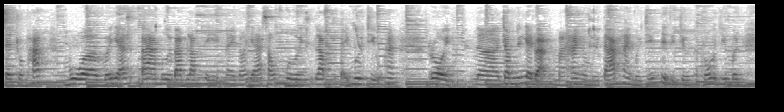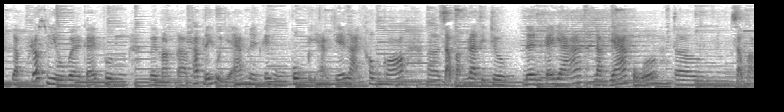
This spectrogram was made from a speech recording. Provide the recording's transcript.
Central Park mua với giá 30 35 thì hiện nay nó giá 65 70 triệu ha rồi à, trong những giai đoạn mà 2018 2019 thì thị trường thành phố Hồ Chí Minh gặp rất nhiều về cái phương về mặt à, pháp lý của dự án nên cái nguồn cung bị hạn chế lại không có à, sản phẩm ra thị trường nên cái giá làm giá của à, sản phẩm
